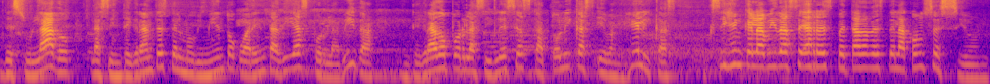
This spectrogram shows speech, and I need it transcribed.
De su lado, las integrantes del movimiento 40 días por la vida, integrado por las iglesias católicas y evangélicas, exigen que la vida sea respetada desde la concesión.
